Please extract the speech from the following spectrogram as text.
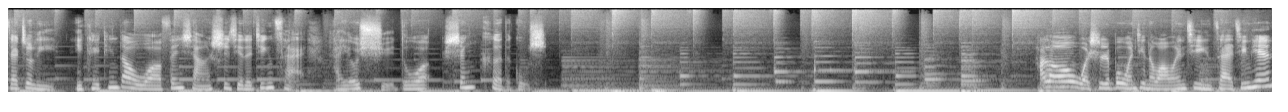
在这里，你可以听到我分享世界的精彩，还有许多深刻的故事。Hello，我是不文静的王文静。在今天，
